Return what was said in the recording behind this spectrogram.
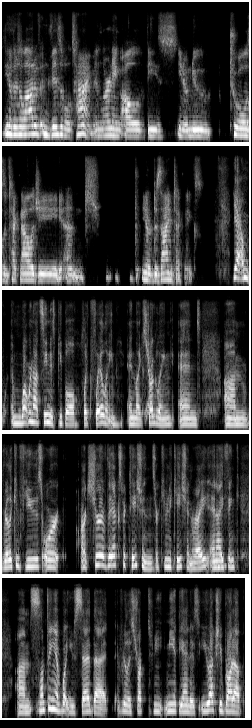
you know there's a lot of invisible time in learning all of these you know new tools and technology and you know design techniques yeah and, what we're not seeing is people like flailing and like struggling yeah. and um really confused or aren't sure of the expectations or communication right and i mm-hmm. think um something of what you said that really struck me, me at the end is you actually brought up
